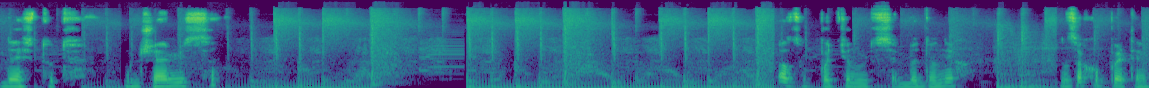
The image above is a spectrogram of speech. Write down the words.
Десь тут Джеміса. Зразу потягнути себе до них. Захопити.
